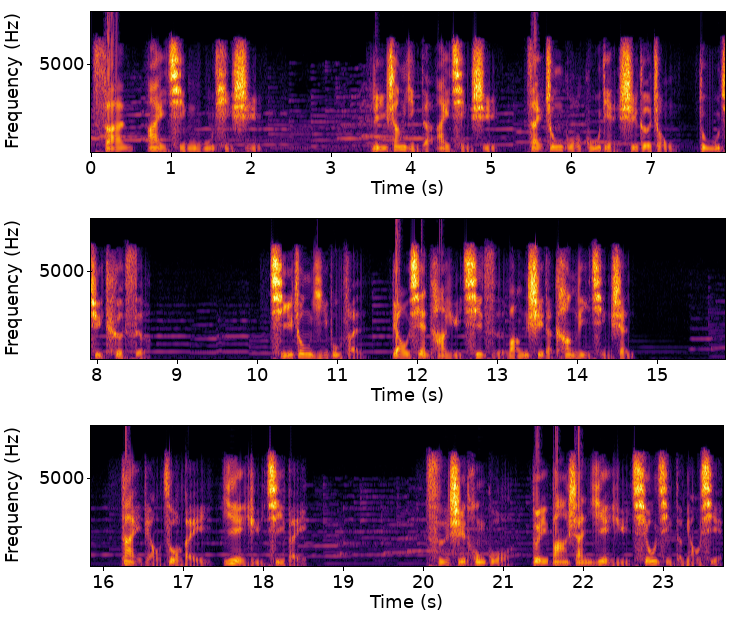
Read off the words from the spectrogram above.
三、爱情无题诗。李商隐的爱情诗在中国古典诗歌中独具特色，其中一部分表现他与妻子王氏的伉俪情深。代表作为《夜雨寄北》，此诗通过对巴山夜雨秋景的描写，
